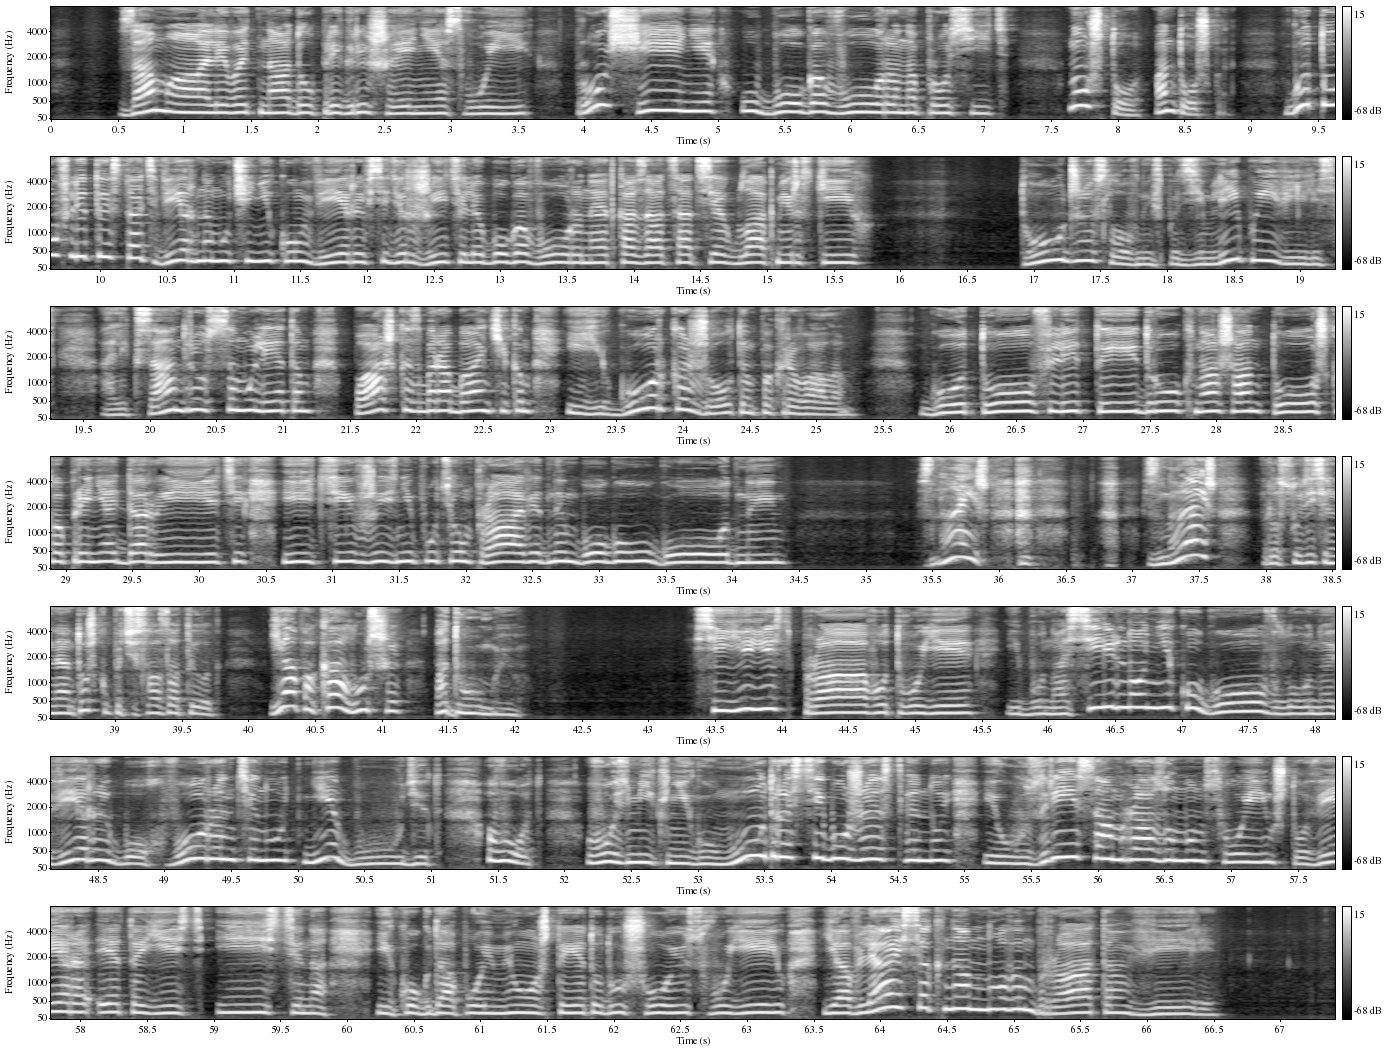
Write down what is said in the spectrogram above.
замаливать надо прегрешения свои, прощение у Бога ворона просить, ну что, Антошка, готов ли ты стать верным учеником веры Вседержителя Бога Ворона и отказаться от всех благ мирских?» Тут же, словно из-под земли, появились Александрус с амулетом, Пашка с барабанчиком и Егорка с желтым покрывалом. «Готов ли ты, друг наш Антошка, принять дары эти и идти в жизни путем праведным, Богу угодным?» «Знаешь, знаешь, рассудительный Антошка почесал затылок, я пока лучше подумаю. Сие есть право твое, ибо насильно никого в лоно веры Бог ворон тянуть не будет. Вот, возьми книгу мудрости божественной и узри сам разумом своим, что вера – это есть истина, и когда поймешь ты это душою своею, являйся к нам новым братом в вере.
